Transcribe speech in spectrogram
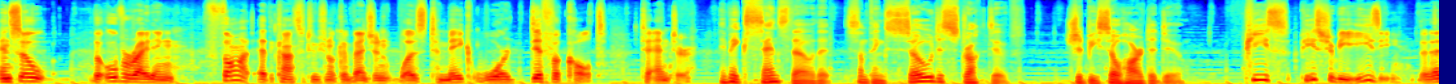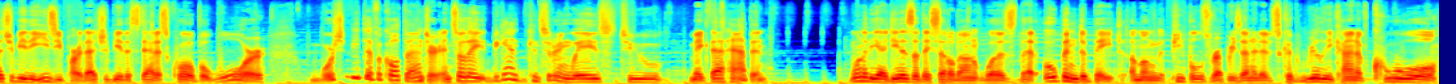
And so the overriding thought at the Constitutional Convention was to make war difficult to enter. It makes sense, though, that something so destructive should be so hard to do. Peace, peace should be easy. That should be the easy part. That should be the status quo. But war, war should be difficult to enter. And so they began considering ways to make that happen. One of the ideas that they settled on was that open debate among the people's representatives could really kind of cool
